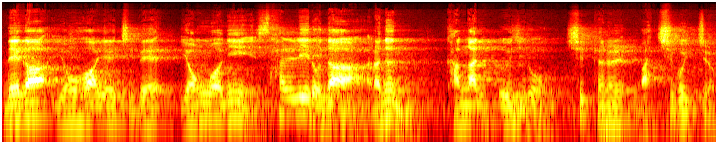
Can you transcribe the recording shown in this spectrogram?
내가 여호와의 집에 영원히 살리로다. 라는 강한 의지로 시편을 마치고 있죠.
